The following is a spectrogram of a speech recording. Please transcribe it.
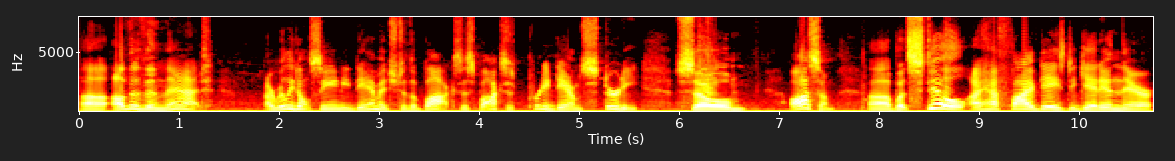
Uh, other than that, I really don't see any damage to the box. This box is pretty damn sturdy. So awesome. Uh, but still, I have five days to get in there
